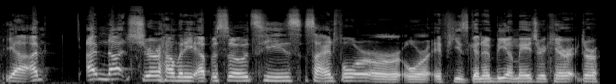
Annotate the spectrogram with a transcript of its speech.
yeah, I'm. I'm not sure how many episodes he's signed for, or or if he's going to be a major character.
